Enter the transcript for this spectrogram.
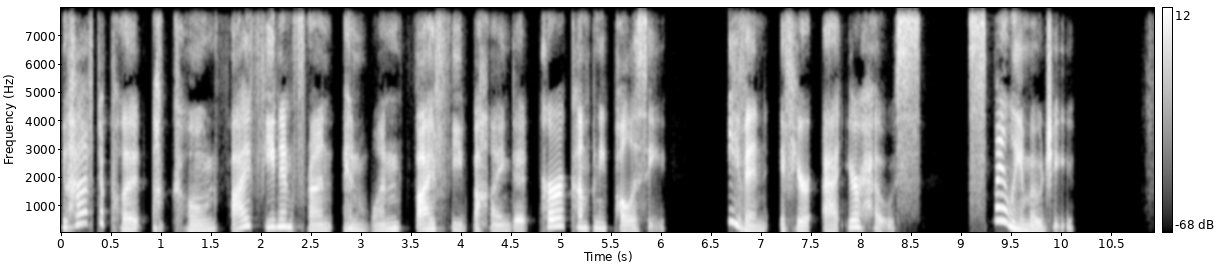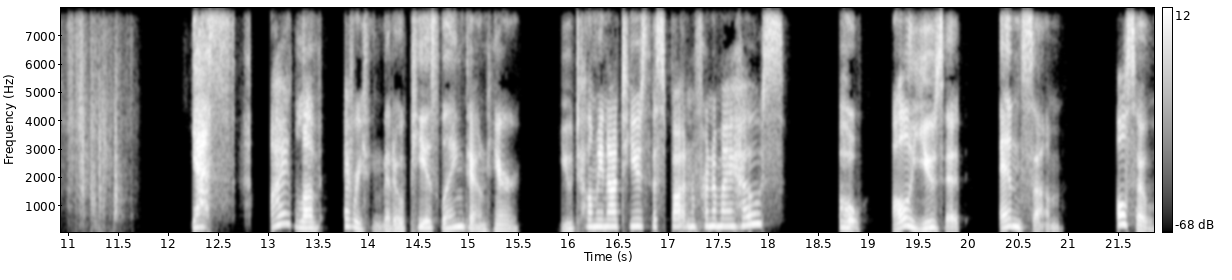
you have to put a cone five feet in front and one five feet behind it per company policy, even if you're at your house. Smiley emoji. Yes, I love everything that OP is laying down here. You tell me not to use the spot in front of my house? Oh, I'll use it and some. Also,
